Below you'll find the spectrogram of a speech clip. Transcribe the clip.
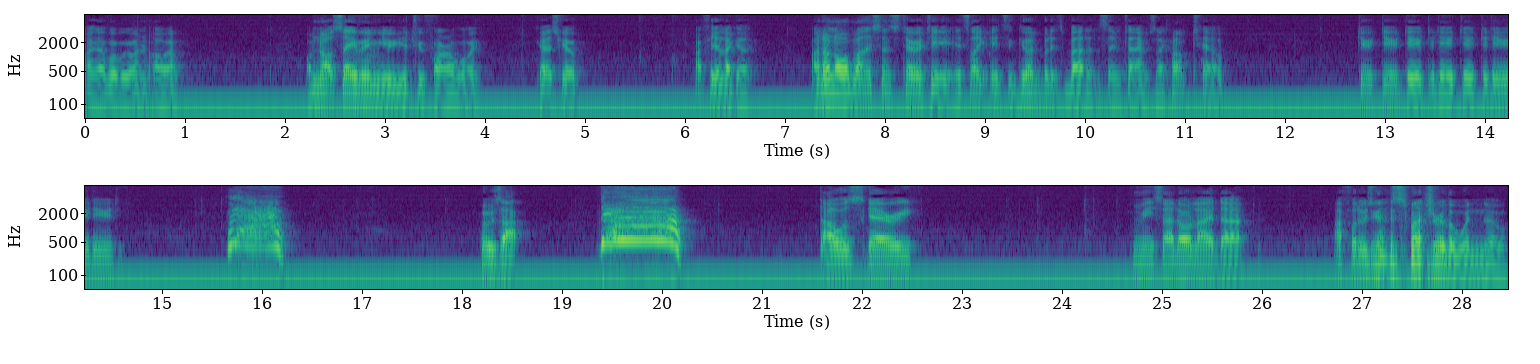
Okay, where we going? Oh, well. I'm not saving you, you're too far away. Okay, let's go. I feel like a... I don't know about this sensitivity. It's like, it's good, but it's bad at the same time, so I can't tell. Do do do do do do do do do. Ah! Who's that? Ah! That was scary. Me, I don't like that. I thought he was gonna smash through the window.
